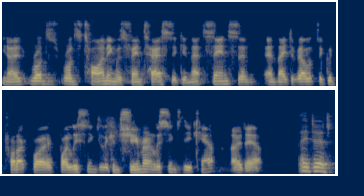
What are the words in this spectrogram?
you know, Rod's Rod's timing was fantastic in that sense and, and they developed a good product by by listening to the consumer and listening to the accountant, no doubt. They did.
